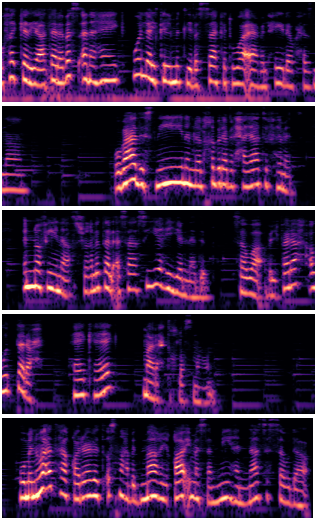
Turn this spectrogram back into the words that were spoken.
وفكر يا ترى بس أنا هيك ولا الكل مثلي بس ساكت وواقع بالحيرة وحزنان؟ وبعد سنين من الخبرة بالحياة فهمت إنه في ناس شغلتها الأساسية هي الندب سواء بالفرح أو الترح. هيك هيك ما رح تخلص معهم. ومن وقتها قررت أصنع بدماغي قائمة سميها الناس السوداء.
